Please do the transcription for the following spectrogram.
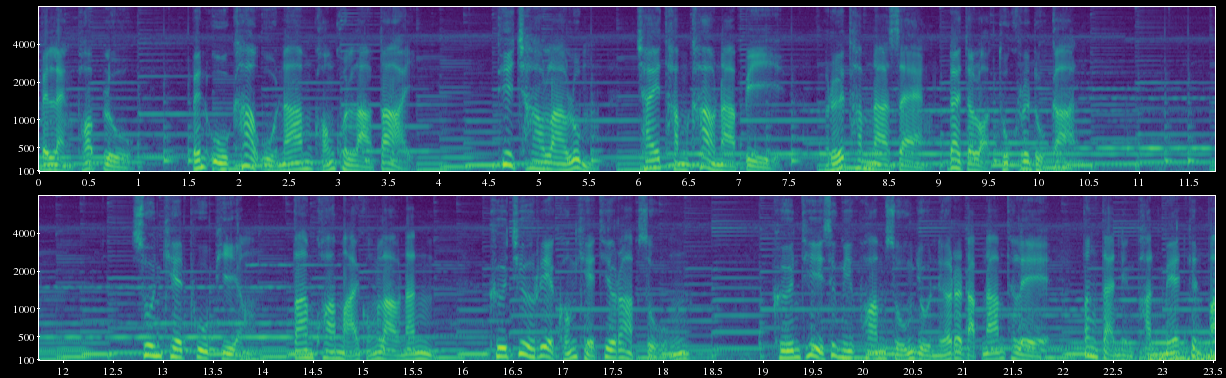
เป็นแหล่งเพาะปลูก เป็นอู่ข้าวอู่น้ำของคนลาวใต้ ที่ชาวลาวลุ่มใช้ทำข้าวนาปี หรือทำนาแซงได้ตลอดทุกฤดูกาล ส่วนเขตภูเพียงตามความหมายของลาวนั้น คือชื่อเรียกของเขตที่ราบสูง พื้นที่ซึ่งมีความสูงอยู่เหนือระดับน้ำทะเลตั้งแต่ 1,000 เมตรขึ้นไป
